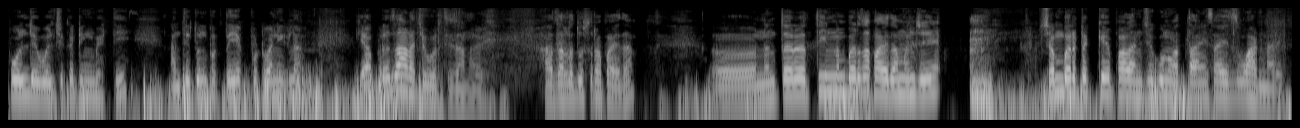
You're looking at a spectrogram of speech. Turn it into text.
पोल लेवलची कटिंग भेटते आणि तिथून फक्त एक फुटवा निघला की आपलं झाडाच्या वरती जाणार आहे. हा झाला दुसरा फायदा. नंतर तीन नंबरचा फायदा म्हणजे शंभर टक्के फळांची गुणवत्ता आणि साईज वाढणार आहे.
